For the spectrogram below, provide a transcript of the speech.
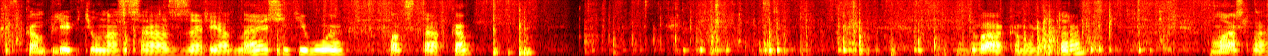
В комплекте у нас а, зарядная сетевое, подставка. Два аккумулятора, масло,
